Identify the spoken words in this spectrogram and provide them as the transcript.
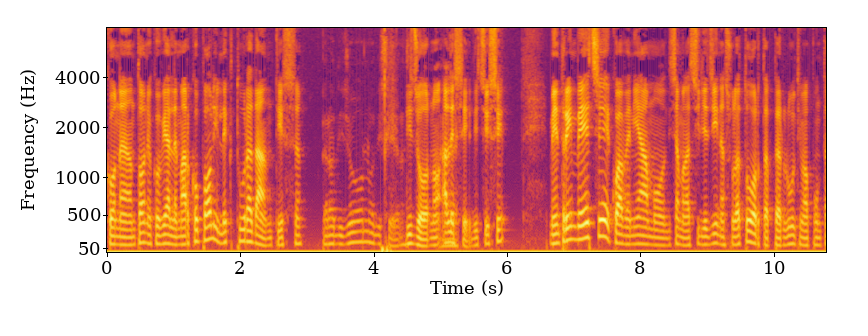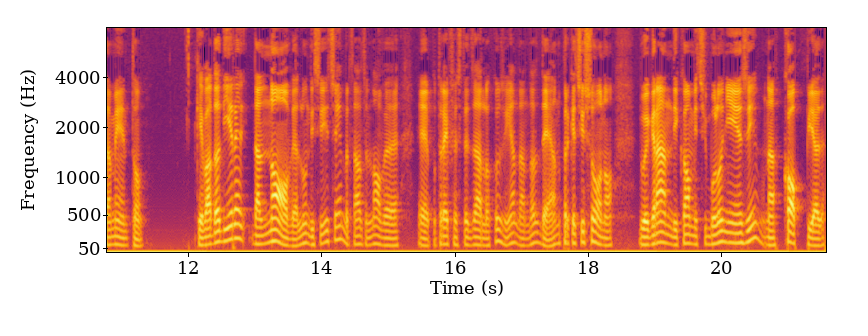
con Antonio Covielle e Marco Poli Lectura Dantis Però di giorno o di sera? di giorno alle ecco. 16, sì. Mentre invece qua veniamo, diciamo, alla ciliegina sulla torta per l'ultimo appuntamento che vado a dire dal 9 all'11 dicembre, tra l'altro il 9 eh, potrei festeggiarlo così andando al Deon perché ci sono due grandi comici bolognesi, una coppia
